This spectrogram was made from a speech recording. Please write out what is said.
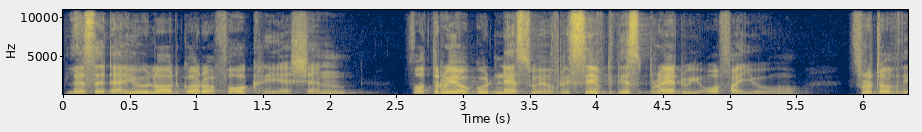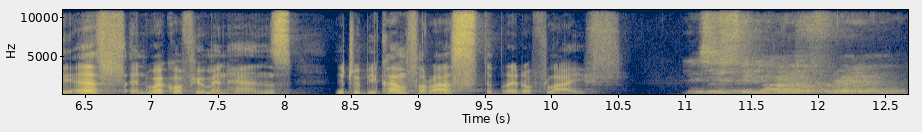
Blessed are you, Lord God of all creation, for through your goodness we have received this bread we offer you, fruit of the earth and work of human hands. It will become for us the bread of life. Blessed be God forever.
